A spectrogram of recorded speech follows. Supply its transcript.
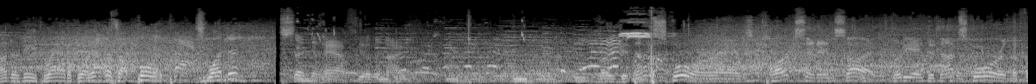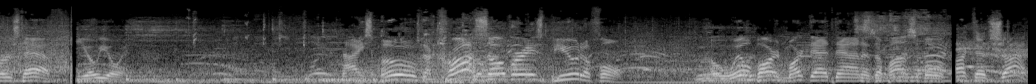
underneath Randall. Boy, that was a bullet pass, wasn't it? Second half the other night. He did not score as Clarkson inside. Mudiay did not score in the first half. Yo-yoing. Nice move. The crossover is beautiful. Oh, Will Barton, mark that down as a possible. Block that shot.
